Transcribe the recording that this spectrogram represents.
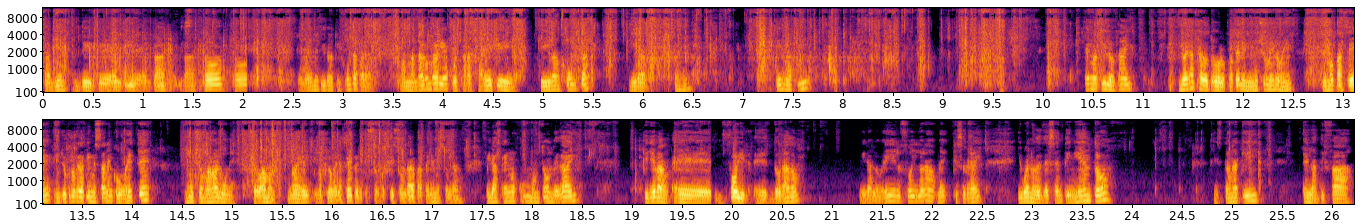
también de Creative Pastor, me he metido aquí juntas para, me mandaron varias, pues para saber que, que iban juntas. Mirad, tengo aquí, tengo aquí los dice. No he gastado todos los papeles, ni mucho menos, ¿eh? Tengo que hacer, yo creo que aquí me salen con este mucho más álbumes. Pero vamos, no es lo que voy a hacer, pero porque sobrar papeles me sobran. Mira, tengo un montón de dice que llevan eh, foil eh, dorado, Mira, lo veis, el foil dorado, ¿veis? Que se ve ahí. Y bueno, desde sentimiento, están aquí, el antifaz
